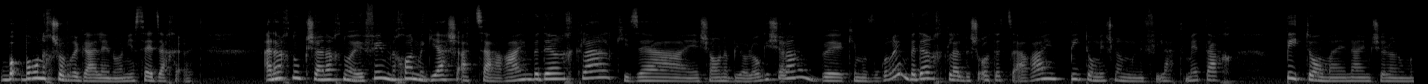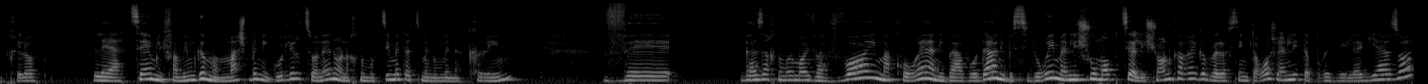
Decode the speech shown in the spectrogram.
בואו נחשוב רגע עלינו, אני אעשה את זה אחרת. אנחנו, כשאנחנו עייפים, נכון, מגיעה שעת צהריים בדרך כלל, כי זה השעון הביולוגי שלנו, כמבוגרים, בדרך כלל בשעות הצהריים, פתאום יש לנו נפילת מתח, פתאום העיניים שלנו מתחילות להעצם, לפעמים גם ממש בניגוד לרצוננו, אנחנו מוצאים את עצמנו מנקרים, ו... ואז אנחנו אומרים, אוי ואבוי, מה קורה? אני בעבודה, אני בסידורים, אין לי שום אופציה לישון כרגע ולשים את הראש, אין לי את הפריבילגיה הזאת.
